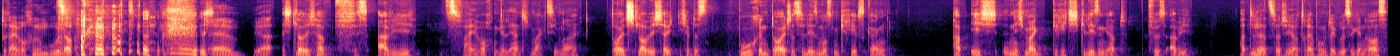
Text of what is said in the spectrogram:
drei Wochen im Urlaub. ich ähm, ja. ich glaube, ich habe fürs Abi zwei Wochen gelernt, maximal. Deutsch, glaube ich, habe ich, ich habe das Buch in Deutsch, das wir lesen mussten, Krebsgang, habe ich nicht mal richtig gelesen gehabt fürs Abi. Hatte mhm. dazu natürlich auch drei Punkte, Grüße gehen raus.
